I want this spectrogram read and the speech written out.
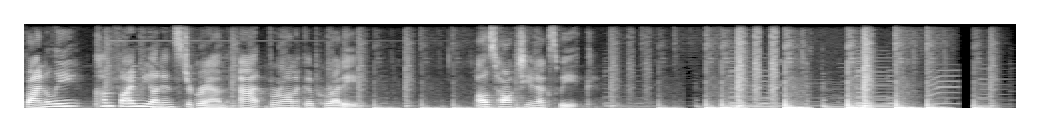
Finally, come find me on Instagram at Veronica Peretti. I'll talk to you next week.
